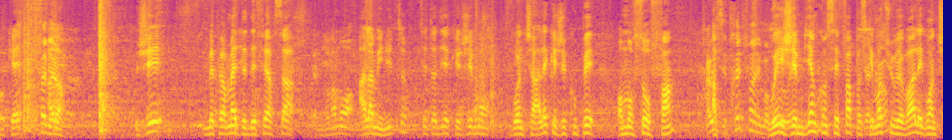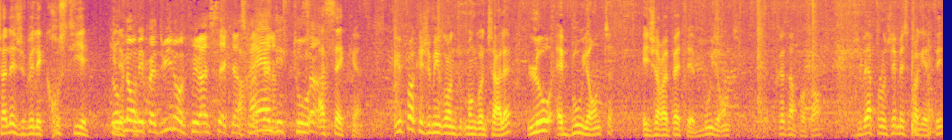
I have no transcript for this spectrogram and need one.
Ok Très bien. Alors, je vais me permettre de faire ça vraiment à la minute. C'est-à-dire que j'ai mon guanciale que j'ai coupé en morceaux fins. Ah oui, c'est très fin les morceaux. Oui, ouais. j'aime bien quand c'est fin parce que moi, tu veux voir, les guanciale, je veux les croustiller. Donc là, on met pas d'huile, on fait à sec. hein, Rien du tout ça, à sec. Une fois que j'ai mis mon mon guanciale, l'eau est bouillante. Et je répète, elle est bouillante. C'est très important. Je vais plonger mes spaghettis.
